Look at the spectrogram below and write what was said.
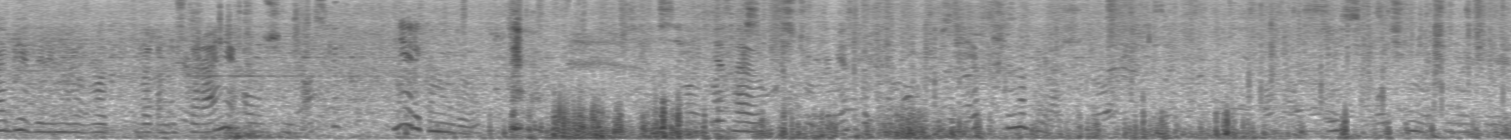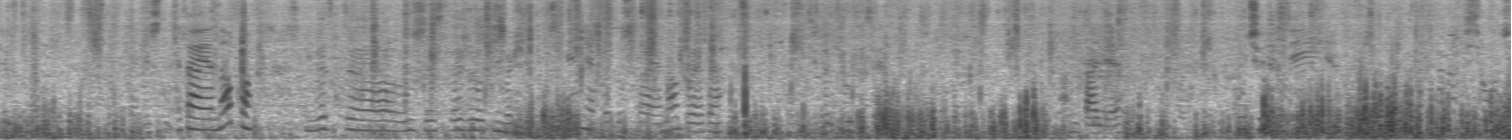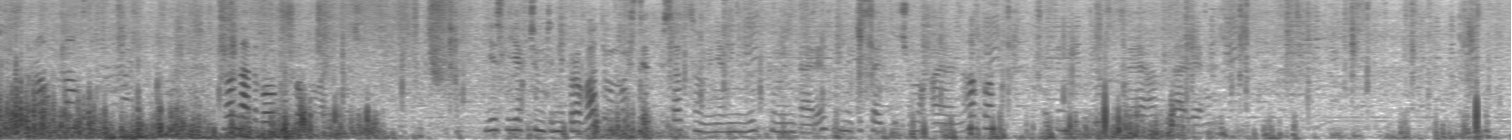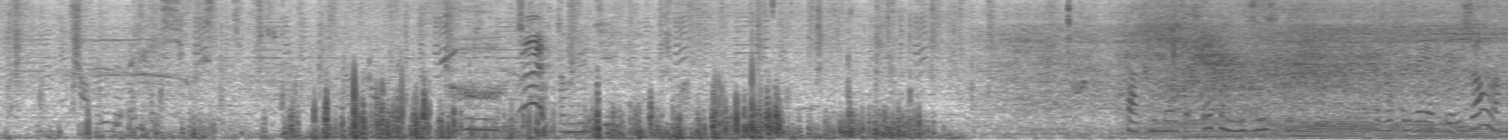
Пообедали мы вот в этом ресторане Ocean Basket. Не рекомендую. Я знаю тысячу уже мест, которые намного вкуснее. Пришли на пляж. Здесь очень-очень-очень. Вот, конечно. Это Айанапа. И вот э, уже сложилось небольшое впечатление, потому что Айанапа это типа Турция. Анталия. Куча людей. Все очень странно. Но надо было попробовать. Если я в чем-то не права, то вы можете отписаться у меня внизу в комментариях и написать, почему Айанапа это не Турция, а Анталия. А вот этот отель красивый, кстати. Огромный. Сколько там людей. Так, ребята, это музей скульптур. Это вот когда я приезжала,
